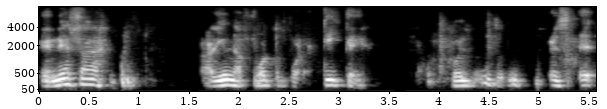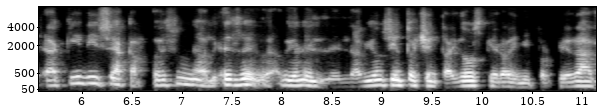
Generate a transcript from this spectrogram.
en esa hay una foto por aquí que, pues, eh, aquí dice acá, es, una, el, avión, el, avión 182 que era de mi propiedad.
